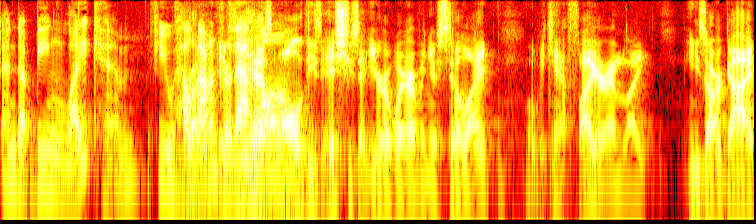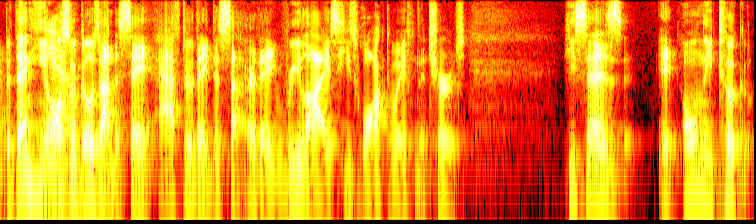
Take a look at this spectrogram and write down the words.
end up being like him if you held right, on for if that he has long. all these issues that you're aware of, and you're still like, well, we can't fire him. Like he's our guy. But then he also goes on to say after they decide or they realize he's walked away from the church, he says it only took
